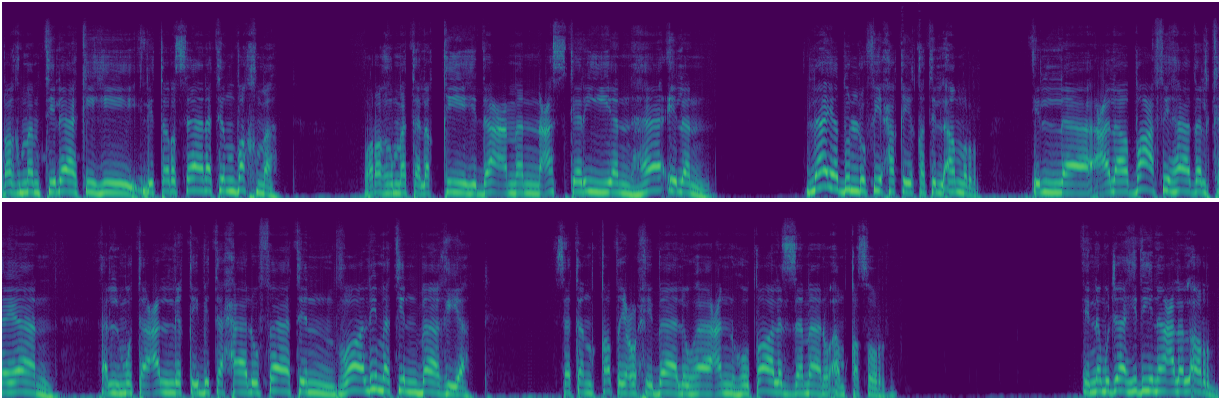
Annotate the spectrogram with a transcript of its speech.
رغم امتلاكه لترسانة ضخمة ورغم تلقيه دعما عسكريا هائلا. لا يدل في حقيقة الأمر إلا على ضعف هذا الكيان المتعلق بتحالفات ظالمة باغية. ستنقطع حبالها عنه طال الزمان أم قصر. إن مجاهدين على الأرض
